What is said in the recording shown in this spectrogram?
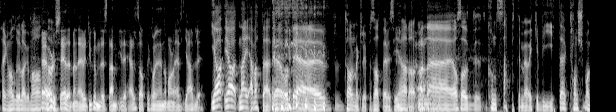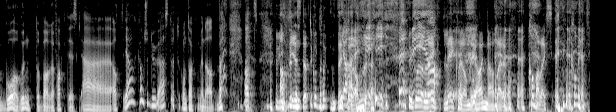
Trenger aldri å lage mat. Jeg hører du si det, men jeg vet ikke om det stemmer i det hele tatt. Det kan hende man er helt jævlig. Ja, ja, nei, jeg vet det. det og det tar det med en klype salt, det vi sier her, da. Ja. Men eh, altså, konseptet med å ikke vite Kanskje man går rundt og bare faktisk er At ja, kanskje du er støttekontakten min, da. At, at Vi, vi er støttekontakten til hverandre. Vi går og Ja. leker, leker hverandre i handa og bare Kom, Alex. Kom hit.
